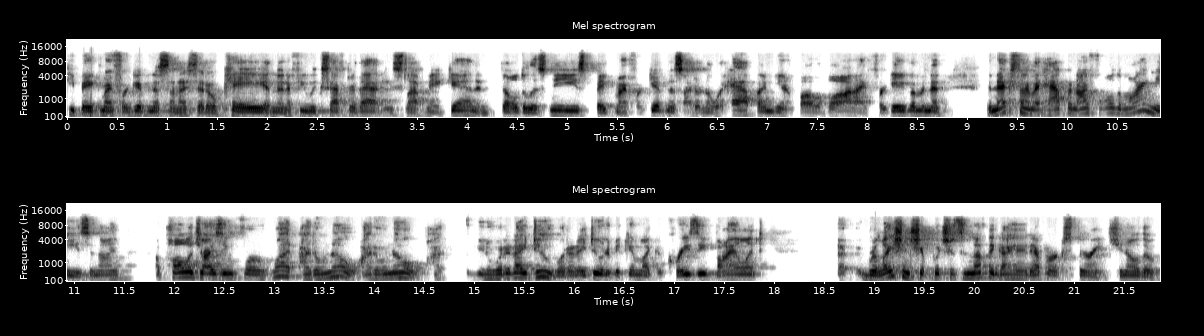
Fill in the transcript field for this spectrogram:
he begged my forgiveness and I said, okay. And then a few weeks after that, he slapped me again and fell to his knees, begged my forgiveness. I don't know what happened, you know, blah, blah, blah. And I forgave him. And then the next time it happened, I fall to my knees and I'm apologizing for what? I don't know. I don't know. I, you know, what did I do? What did I do? And it became like a crazy, violent uh, relationship, which is nothing I had ever experienced. You know, the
